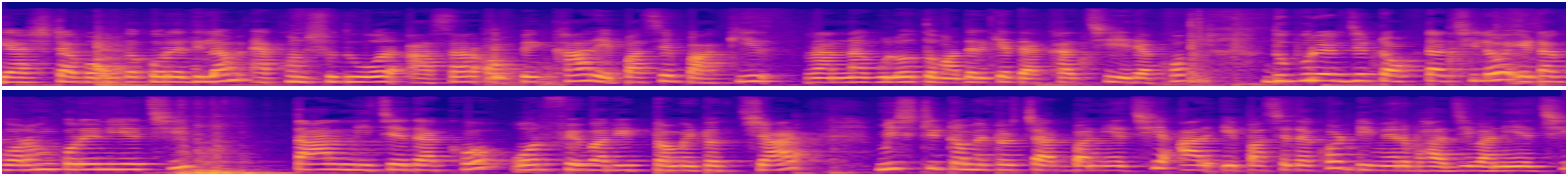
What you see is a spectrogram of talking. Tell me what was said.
গ্যাসটা বন্ধ করে দিলাম। এখন শুধু ওর আসার অপেক্ষা, আর এপাশে বাকি রান্নাগুলো তোমাদেরকে দেখাচ্ছি। এই দেখো, দুপুরের যে টকটা ছিল, এটা গরম করে নিয়েছি। তার নিচে দেখো, ওর ফেভারিট টমেটোর চাট, মিষ্টি টমেটোর চাট বানিয়েছি, আর এপাশে দেখো, ডিমের ভাজি বানিয়েছি।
